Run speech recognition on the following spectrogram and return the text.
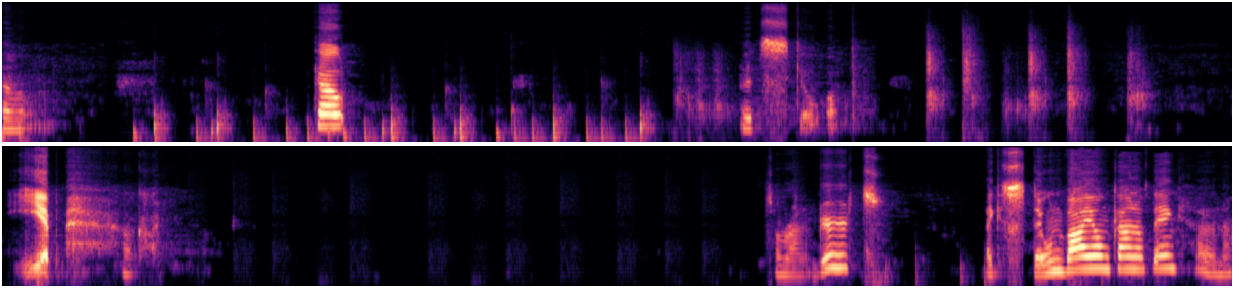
Um, coat. Let's go up. Yep. Okay. Random dirt. Like a stone biome kind of thing? I don't know.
